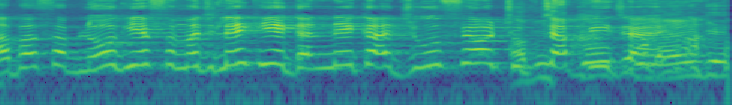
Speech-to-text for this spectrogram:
अब बस अब लोग ये समझ ले कि ये गन्ने का जूस है और चुपचाप पी जाए पिलाएँगे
